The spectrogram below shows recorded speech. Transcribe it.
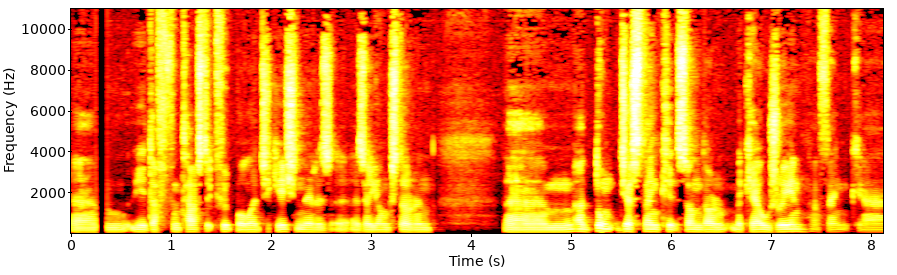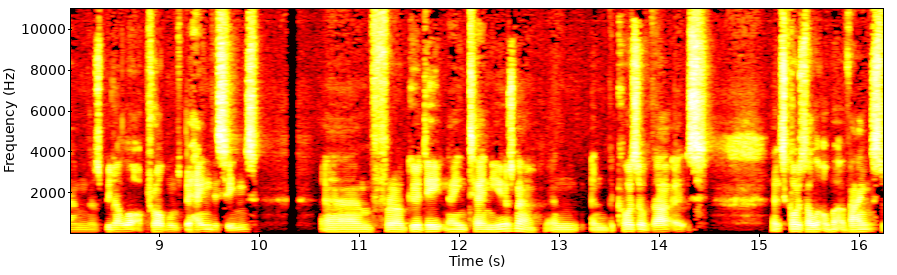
um, you had a fantastic football education there as, as a youngster. And um, I don't just think it's under Mikel's reign. I think um, there's been a lot of problems behind the scenes um, for a good eight, nine, ten years now. And, and because of that, it's it's caused a little bit of angst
